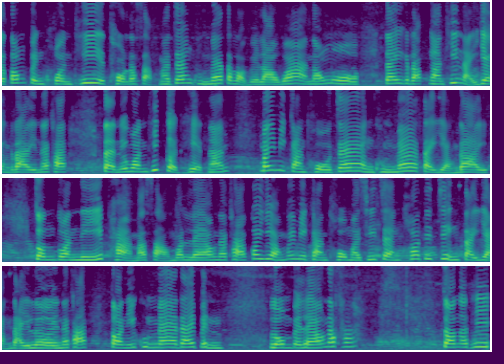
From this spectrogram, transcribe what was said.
จะต้องเป็นคนที่โทรศัพท์มาแจ้งคุณแม่ตลอดเวลาว่า น้องโมได้รับงานที่ไหนอย่างไรนะคะ แต่ในวันที่เกิดเหตุนั้นไม่มีการโทรแจ้งคุณแม่แต่อย่างใด จนวันนี้ผ่านมา 3 วันแล้วนะคะ ก็ยังไม่มีการโทรมาชี้แจงข้อที่จริงแต่อย่างใดเลยนะคะ ตอนนี้คุณแม่ได้เป็นลมไปแล้วนะคะ จ้าหน้าที่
